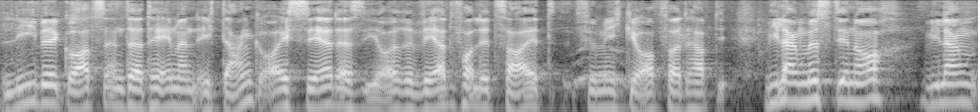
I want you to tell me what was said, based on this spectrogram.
Liebe Gods Entertainment, ich danke euch sehr, dass ihr eure wertvolle Zeit für mich geopfert habt. Wie lange müsst ihr noch? Wie lang,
